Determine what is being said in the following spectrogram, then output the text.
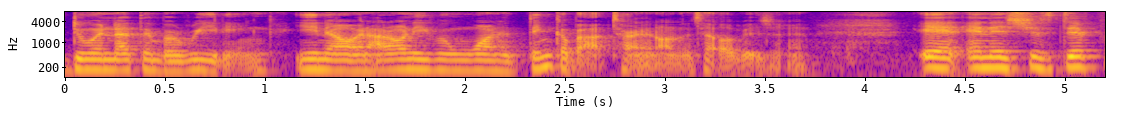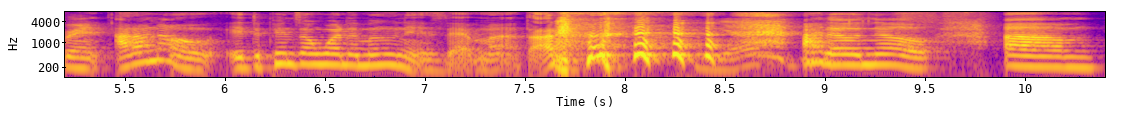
doing nothing but reading, you know, and I don't even want to think about turning on the television. And, and it's just different. I don't know. It depends on where the moon is that month. I don't, yeah. I don't know. Um,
